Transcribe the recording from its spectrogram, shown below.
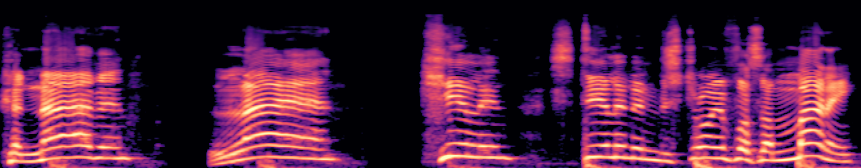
conniving, lying, killing, stealing, and destroying for some money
